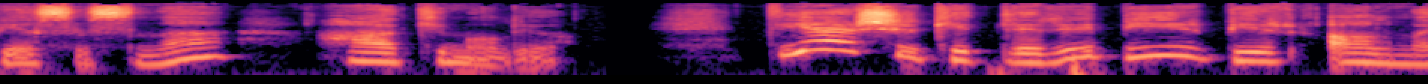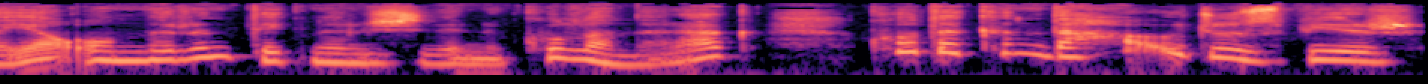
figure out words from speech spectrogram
piyasasına hakim oluyor. Diğer şirketleri bir bir almaya onların teknolojilerini kullanarak Kodak'ın daha ucuz bir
